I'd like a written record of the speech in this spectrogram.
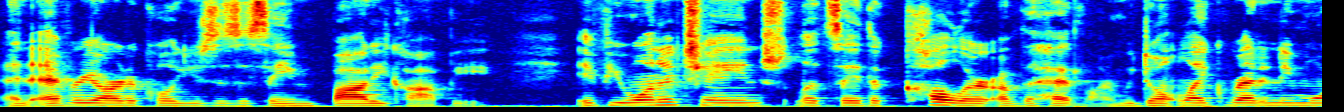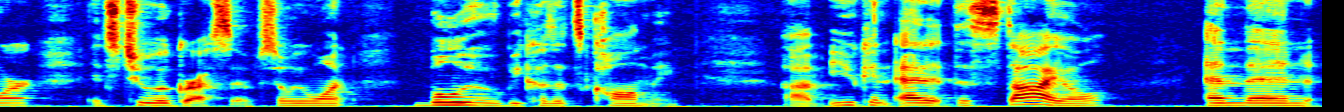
and every article uses the same body copy. If you want to change, let's say, the color of the headline, we don't like red anymore, it's too aggressive, so we want blue because it's calming. Um, you can edit the style, and then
